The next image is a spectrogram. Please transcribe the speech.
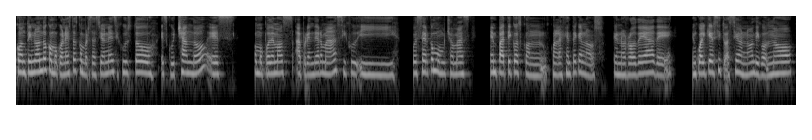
continuando como con estas conversaciones y justo escuchando es como podemos aprender más y, pues ser como mucho más empáticos con, con, la gente que nos, que nos rodea de, en cualquier situación, ¿no? Digo, no,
